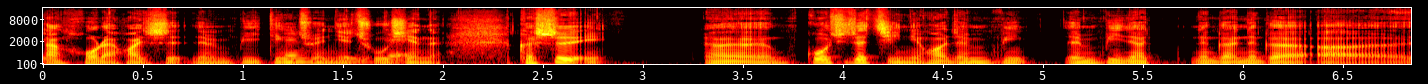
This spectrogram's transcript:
但后来的话就是人民币定存也出现了。可是呃过去这几年的话，人民币人民币的那个那个呃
